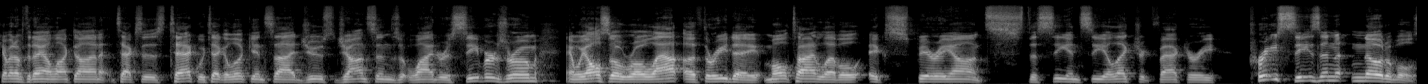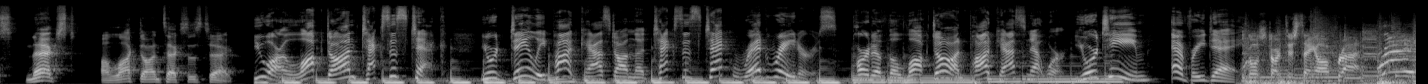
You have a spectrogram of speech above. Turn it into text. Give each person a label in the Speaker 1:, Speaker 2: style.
Speaker 1: Coming up today on Locked On Texas Tech, we take a look inside Juice Johnson's wide receivers room, and we also roll out a three day multi level experience, the CNC Electric Factory preseason notables. Next on Locked On Texas Tech.
Speaker 2: You are Locked On Texas Tech, your daily podcast on the Texas Tech Red Raiders, part of the Locked On Podcast Network, your team every day.
Speaker 3: We're going to start this thing off right. Raider!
